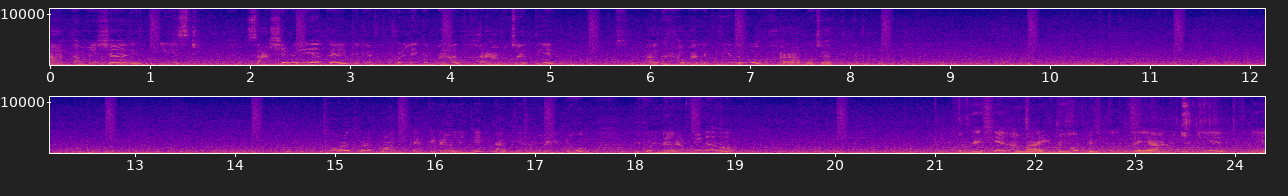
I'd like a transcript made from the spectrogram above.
आप हमेशा ईस्ट साशे में लिया करें, क्योंकि वो खुलने के बाद ख़राब हो जाती है। अगर हवा लगती है तो वो ख़राब हो जाती है। थोड़ा थोड़ा पानी करके डालेंगे ताकि हमारी डो बिल्कुल नरम भी ना हो। तो देखें हमारी डो बिल्कुल तैयार हो चुकी है। ये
